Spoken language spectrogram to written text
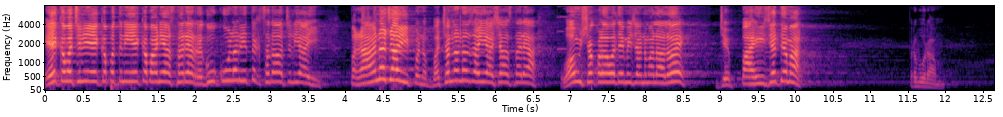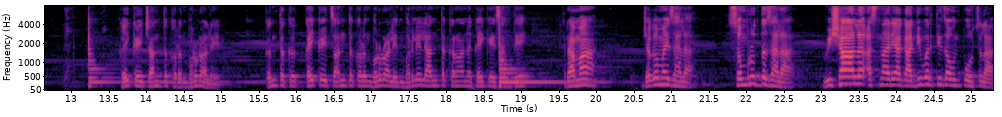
एकवचनी एकपत्नी एकबाणी असणाऱ्या रघुकुळ रीत सदाचली आई. प्राण जाई पण वचन न जाई अशा असणाऱ्या वंशकुळामध्ये मी जन्माला आलोय. जे पाहिजे ते माग. प्रभू राम काही काही चांतकरण भरून आले. कंत काही काही चांतकरण भरून आले. भरलेल्या अंतकरणानं काही काही सांगते. रामा जगमय झाला समृद्ध झाला विशाल असणाऱ्या गादीवरती जाऊन पोहोचला.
